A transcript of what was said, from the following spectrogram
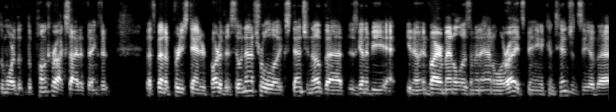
the more the, the punk rock side of things, that that's been a pretty standard part of it. So a natural extension of that is going to be, you know, environmentalism and animal rights being a contingency of that.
